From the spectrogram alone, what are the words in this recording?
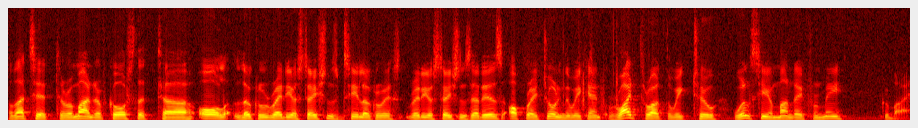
Well, that's it. A reminder, of course, that uh, all local radio stations, see local radio stations that is, operate during the weekend, right throughout the week too. We'll see you Monday from me. Goodbye.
